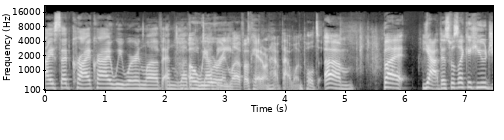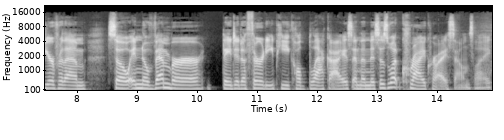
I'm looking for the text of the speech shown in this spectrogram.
I said, cry, cry. We were in love and love. Oh, we were in love. Okay, I don't have that one pulled. Um, but yeah, this was like a huge year for them. So in November, they did a third EP called Black Eyes, and then this is what Cry Cry sounds like.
